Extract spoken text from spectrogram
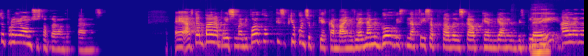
το προϊόν σου στα πράγματα που κάνεις. Ε, αυτό είναι πάρα πολύ σημαντικό ακόμη και σε πιο κονσεπτικές καμπάνιες. Δηλαδή, να μην κόβεις την αφίσα που θα βάζεις κάπου και να την κάνεις display, αλλά να,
